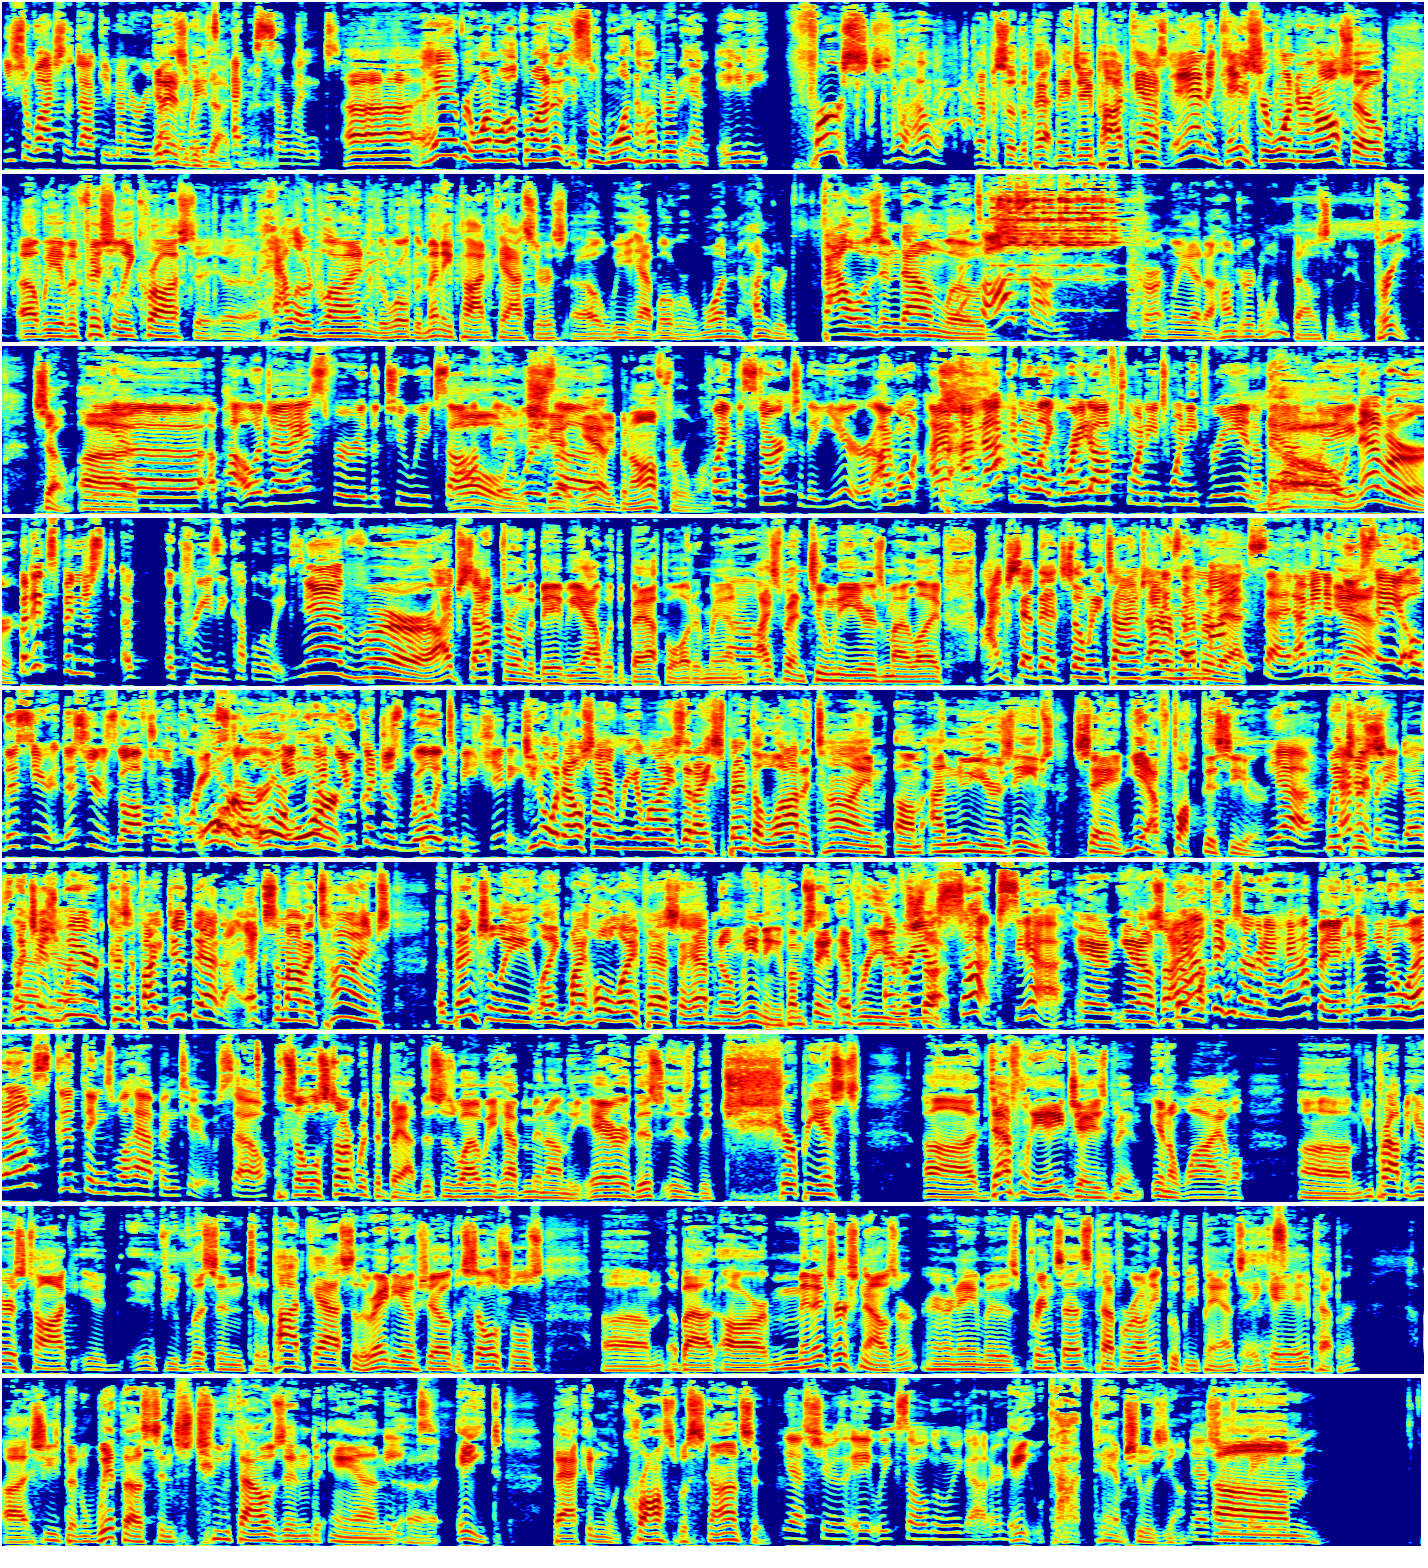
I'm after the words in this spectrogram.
You should watch the documentary. It is the a way, good it's documentary. excellent. Uh, hey everyone, welcome on it. It's the 181st wow. episode of the Pat and AJ podcast. And in case you're wondering, also, uh, we have officially crossed a, a hallowed line in the world of many podcasters. Uh, we have over 100,000 downloads. That's awesome. Currently at 101,003. So, We uh, uh, apologize for the two weeks off. holy it was shit. uh, yeah, we've been off for a while. quite the start to the year. I won't. I, I'm not going to like write off 2023 in a bad no, way. never. But it's been just a, a crazy couple of weeks. Never. I've stopped throwing the baby out with the bathwater, man. No. I spent too many years of my life. I've said that so many times. I It's remember that. I mean, if Yeah. you say, "Oh, this year, this year's off to a great Or- start," or- it could- or- you could just will it to be shitty. Do you know what else I realized? That I spent a lot of time um, on New Year's Eves saying, "Yeah, fuck this year." Yeah, which everybody is does which that, is yeah. weird because if I did that X amount of times, eventually, like my whole life has to have no meaning. If I'm saying every year Every year sucks, sucks. Yeah. and you know, so I Bad things are going to happen, and you know what else? Good things will happen too. So So we'll start with the bad. This is why we haven't been on the air. This is the chirpiest. Uh, definitely AJ's been in a while. Um, you probably hear us talk if you've listened to the podcast, to the radio show, the socials, um, about our miniature schnauzer. Her name is Princess Pepperoni Poopy Pants, aka Pepper. Uh, she's been with us since 2008, back in La Crosse, Wisconsin. yes, she was eight weeks old when we got her. Eight, god damn, she was young. Yeah, she was a baby. um,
